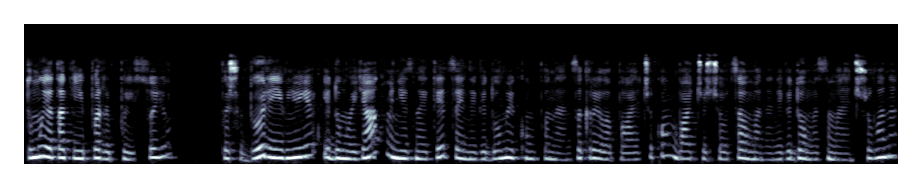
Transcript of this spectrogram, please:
Тому я так її переписую, пишу дорівнює і думаю, як мені знайти цей невідомий компонент. Закрила пальчиком, бачу, що це у мене невідоме зменшуване.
